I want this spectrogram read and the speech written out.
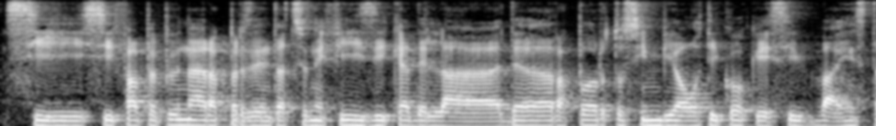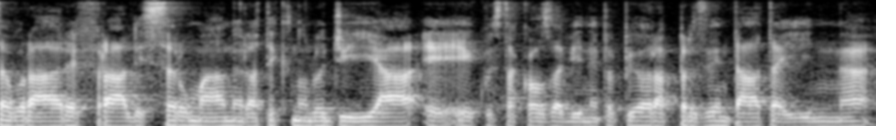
si, si, fa proprio una rappresentazione fisica della, del rapporto simbiotico che si va a instaurare fra l'essere umano e la tecnologia e, e questa cosa viene proprio rappresentata in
